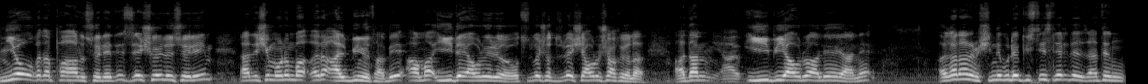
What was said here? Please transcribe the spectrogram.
Niye o kadar pahalı söyledi? Size şöyle söyleyeyim. Kardeşim onun balıkları albino tabi ama iyi de yavru veriyorlar. 35-35 yavru şakıyorlar. Adam iyi bir yavru alıyor yani. Agalarım şimdi bu lepistesleri de zaten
